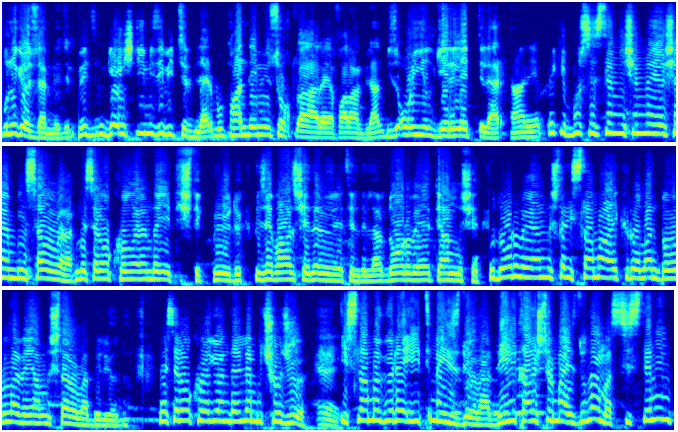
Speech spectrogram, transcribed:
bunu gözlemledim. Bizim gençliğimizi bitirdiler. Bu pandemiyi soktular araya falan filan. Bizi 10 yıl gerilettiler. Yani Peki bu sistemin içinde yaşayan bir insan olarak mesela okullarında yetiştik, büyüdük. Bize bazı şeyler öğretildiler. Doğru veya yanlışı. Bu doğru ve yanlışlar İslam'a aykırı olan doğrular ve yanlışlar olabiliyordu. Mesela okula gönderilen bir çocuğu evet. İslam'a göre eğitmeyiz diyorlar. Dini karıştırmayız diyorlar ama sistemin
